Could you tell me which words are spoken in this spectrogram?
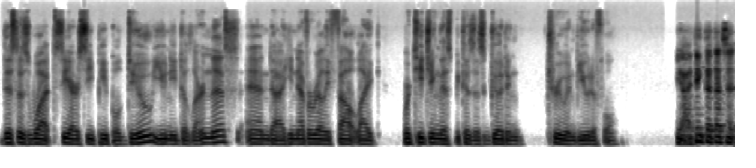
this is what CRC people do. You need to learn this. And uh, he never really felt like we're teaching this because it's good and true and beautiful. Yeah, I think that that's a,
